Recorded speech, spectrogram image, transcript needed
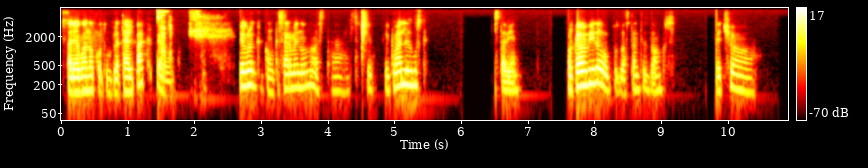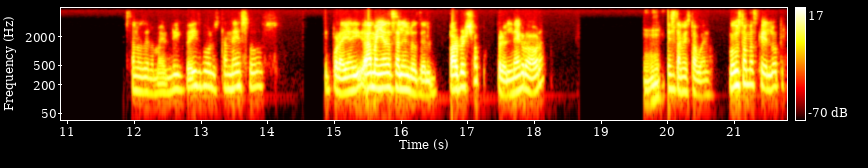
estaría bueno completar el pack, pero yo creo que con que se armen uno está, está chido. El que más les guste. Está bien. Porque ha habido pues bastantes donks. De hecho, están los de la Major League Baseball, están esos. Y por ahí, ah, mañana salen los del Barbershop, pero el negro ahora. Ese también está bueno. Me gusta más que el otro.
